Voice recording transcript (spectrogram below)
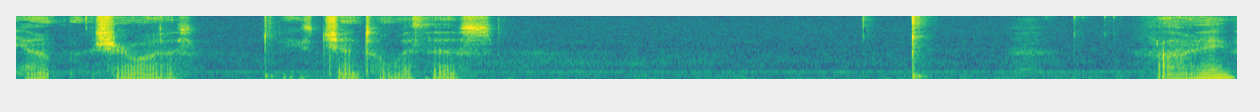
Yep, sure was. He's gentle with this. Five.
